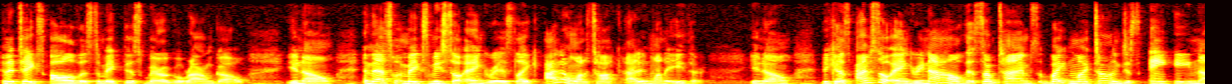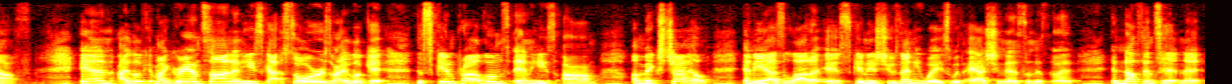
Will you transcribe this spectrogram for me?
And it takes all of us to make this merry-go-round go. You know? And that's what makes me so angry is like I don't want to talk. I didn't want to either. You know? Because I'm so angry now that sometimes biting my tongue just ain't enough. And I look at my grandson and he's got sores and I look at the skin problems and he's um a mixed child and he has a lot of uh, skin issues anyways with ashiness and this, and nothing's hitting it.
